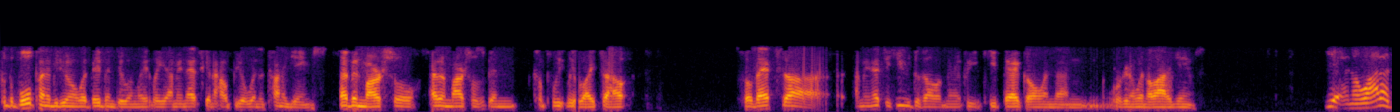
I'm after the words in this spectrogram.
for the bullpen to be doing what they've been doing lately, I mean that's going to help you win a ton of games. Evan Marshall, Evan Marshall's been completely lights out. So that's uh I mean that's a huge development. If we can keep that going, then we're going to win a lot of games. Yeah, and a lot of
